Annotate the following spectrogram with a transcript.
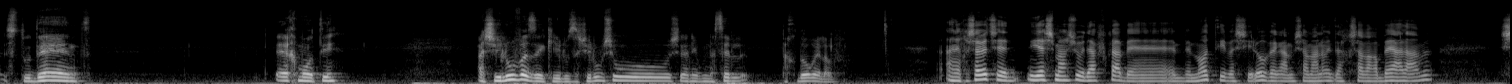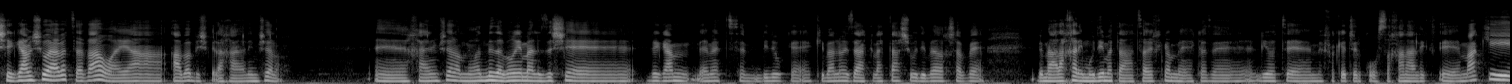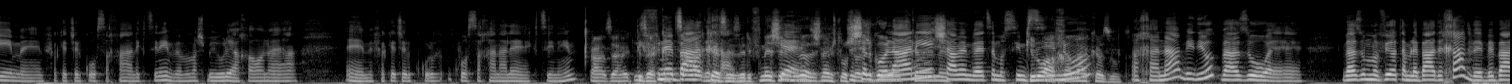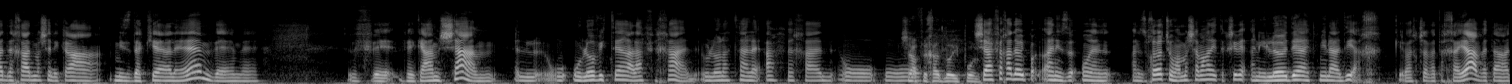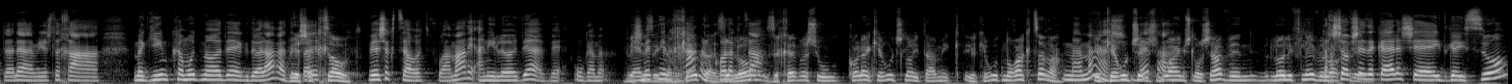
הסטודנט, איך מוטי? השילוב הזה, כאילו, זה שילוב שהוא, שאני מנסה לחדור אליו. אני חושבת שיש משהו דווקא במוטי, בשילוב, וגם שמענו את זה עכשיו הרבה עליו, שגם כשהוא היה בצבא, הוא היה אבא בשביל החיילים שלו. אה, החיילים שלו מאוד מדברים על זה ש... וגם באמת, בדיוק אה, קיבלנו איזו הקלטה שהוא דיבר עכשיו, אה, במהלך הלימודים אתה צריך גם כזה להיות מפקד של קורס הכנה למ"כים, מפקד של קורס הכנה לקצינים, וממש ביולי האחרון היה אה, מפקד של קורס הכנה לקצינים. אה, זה, זה קצר כזה, זה לפני ש... כן. יש להם שלושה שבועות כאלה. זה של גולני, שם הם בעצם עושים כאילו סינור. כאילו הכנה כזאת. הכנה, בדיוק, ואז הוא, אה, ואז הוא מביא אותם לבה"ד 1, ובבה"ד 1, מה שנקרא, מזדכה עליהם, והם... ו, וגם שם, הוא, הוא לא ויתר על אף אחד, הוא לא נתן לאף אחד, הוא... הוא שאף אחד לא ייפול. שאף אחד לא ייפול. אני, אני, אני זוכרת שהוא ממש אמר לי, תקשיבי, אני לא יודע את מי להדיח. כאילו עכשיו אתה חייב, אתה, אתה יודע, יש לך, מגיעים כמות מאוד אה, גדולה, ואתה ויש צריך... ויש הקצאות. ויש הקצאות. והוא אמר לי, אני לא יודע, והוא גם באמת נלחם על כל לא- הקצאה. לא, זה חבר'ה שהוא, כל ההיכרות שלו איתם היכרות נורא קצרה. ממש, בטח. היכרות של שבועיים, שלושה, ולא לפני ולא אחרי. תחשוב שזה כאלה שהתגייסו,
